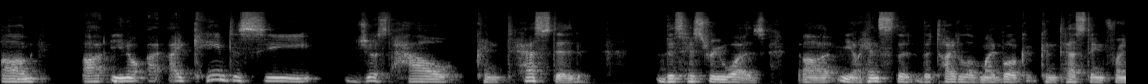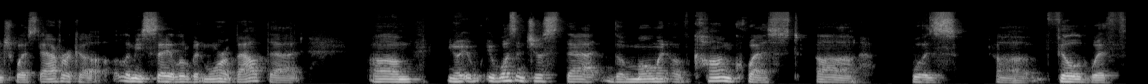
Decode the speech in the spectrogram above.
um, uh, you know, I, I, came to see just how contested this history was. Uh, you know, hence the the title of my book, "Contesting French West Africa." Let me say a little bit more about that. Um, you know, it, it, wasn't just that the moment of conquest uh, was uh, filled with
